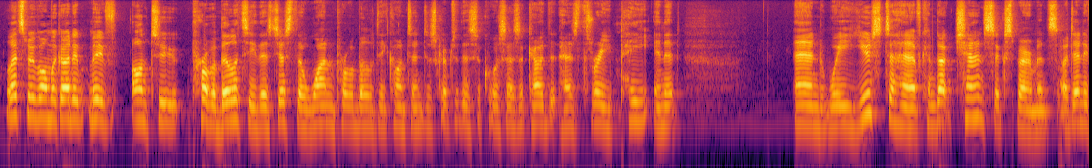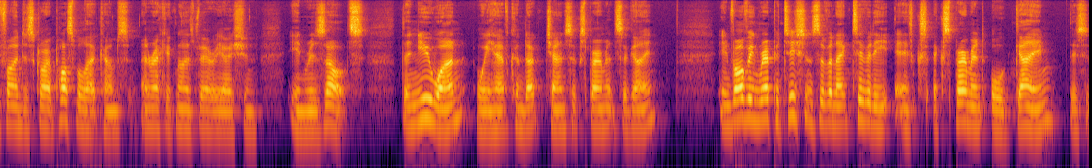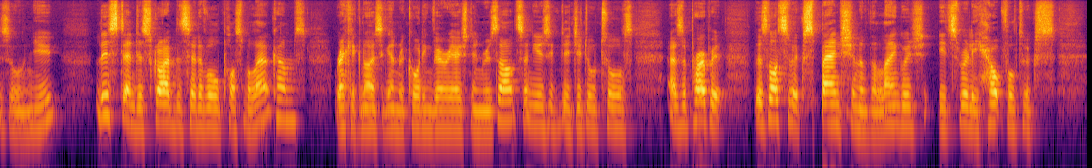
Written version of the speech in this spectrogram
Let's move on. We're going to move on to probability. There's just the one probability content descriptor. This, of course, has a code that has 3P in it. And we used to have conduct chance experiments, identify and describe possible outcomes, and recognize variation in results. The new one, we have conduct chance experiments again, involving repetitions of an activity, ex experiment, or game. This is all new List and describe the set of all possible outcomes, recognizing and recording variation in results, and using digital tools as appropriate. There's lots of expansion of the language. It's really helpful to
